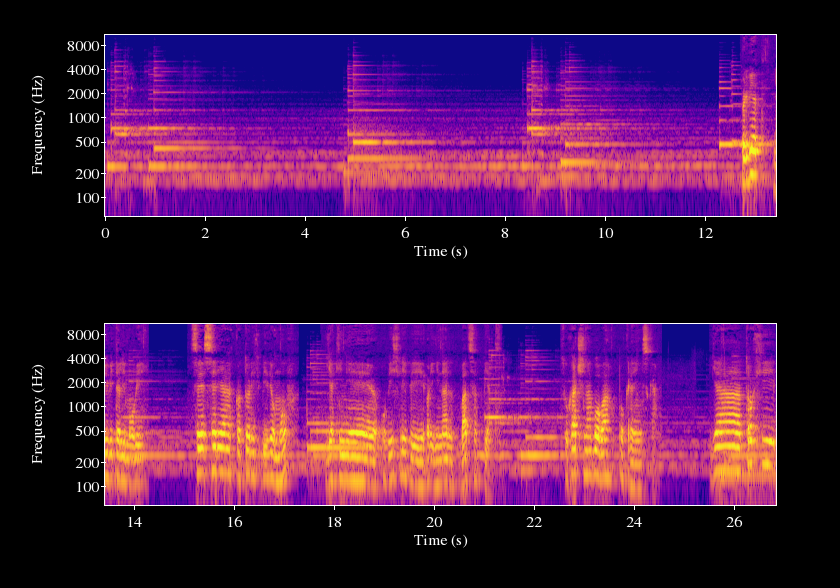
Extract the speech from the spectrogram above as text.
Привет, любители муви! Це серія, которых відео мов, які не увійшли в оригінал 25. Слухач на Бова українська. Я трохи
